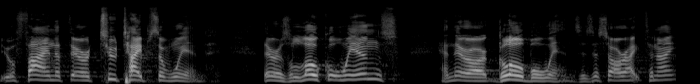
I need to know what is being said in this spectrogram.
You'll find that there are two types of wind. There is local winds and there are global winds. Is this all right tonight?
